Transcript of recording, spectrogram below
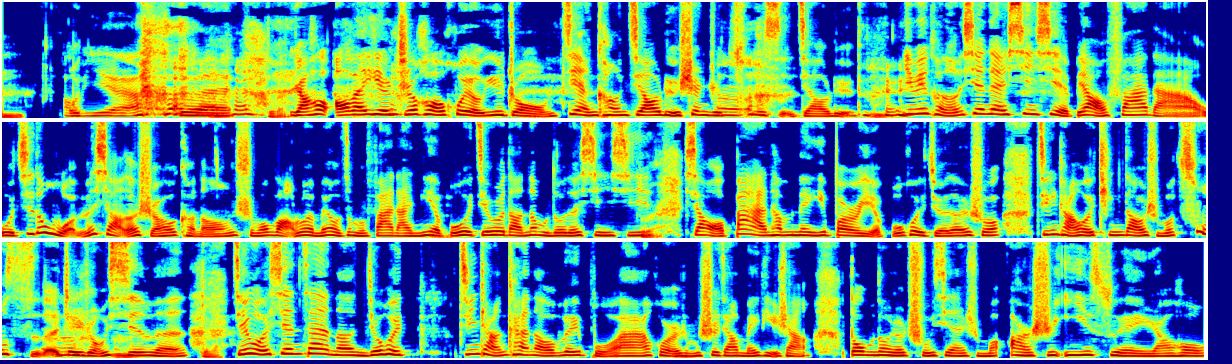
嗯。熬夜，对，然后熬完夜之后会有一种健康焦虑，甚至猝死焦虑，因为可能现在信息也比较发达。我记得我们小的时候，可能什么网络也没有这么发达，你也不会接触到那么多的信息。像我爸他们那一辈儿，也不会觉得说经常会听到什么猝死的这种新闻。结果现在呢，你就会。经常看到微博啊，或者什么社交媒体上，动不动就出现什么二十一岁，然后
